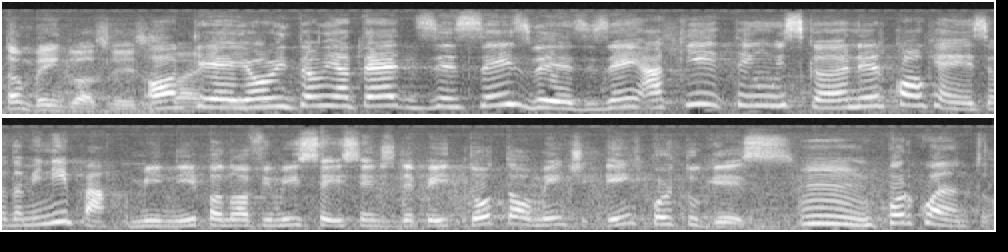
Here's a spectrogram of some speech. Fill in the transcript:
também duas vezes. Ok, vai. ou então em até 16 vezes, hein? Aqui tem um scanner, qual que é esse? É o da Minipa? Minipa 9600 DPI totalmente em português. Hum, por quanto?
